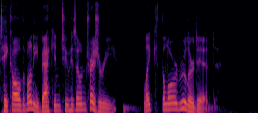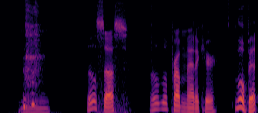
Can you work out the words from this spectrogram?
take all the money back into his own treasury, like the Lord Ruler did. Mm. little sus. A little, little problematic here. A little bit,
